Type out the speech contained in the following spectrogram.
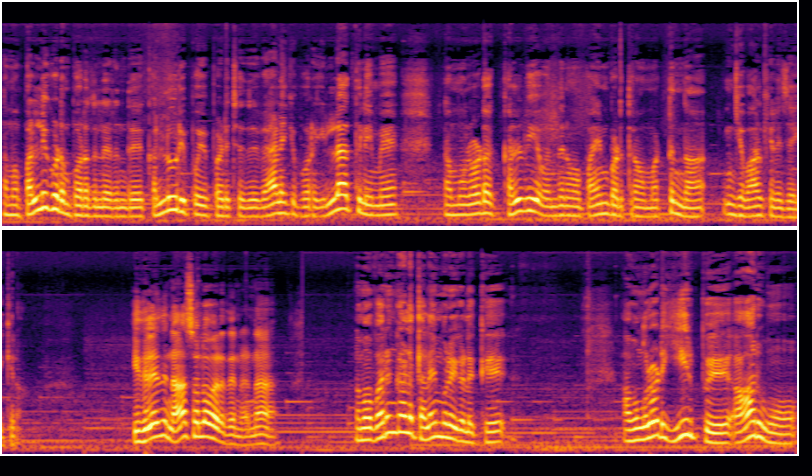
நம்ம பள்ளிக்கூடம் போகிறதுலேருந்து கல்லூரி போய் படித்தது வேலைக்கு போகிற எல்லாத்துலேயுமே நம்மளோட கல்வியை வந்து நம்ம பயன்படுத்துகிறவங்க மட்டும்தான் இங்கே வாழ்க்கையில் ஜெயிக்கிறோம் இதுலேருந்து நான் சொல்ல வர்றது என்னென்னா நம்ம வருங்கால தலைமுறைகளுக்கு அவங்களோட ஈர்ப்பு ஆர்வம்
